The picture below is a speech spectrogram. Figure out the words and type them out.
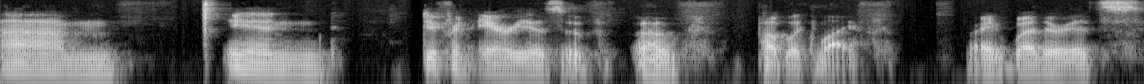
um, in different areas of, of public life, right? Whether it's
